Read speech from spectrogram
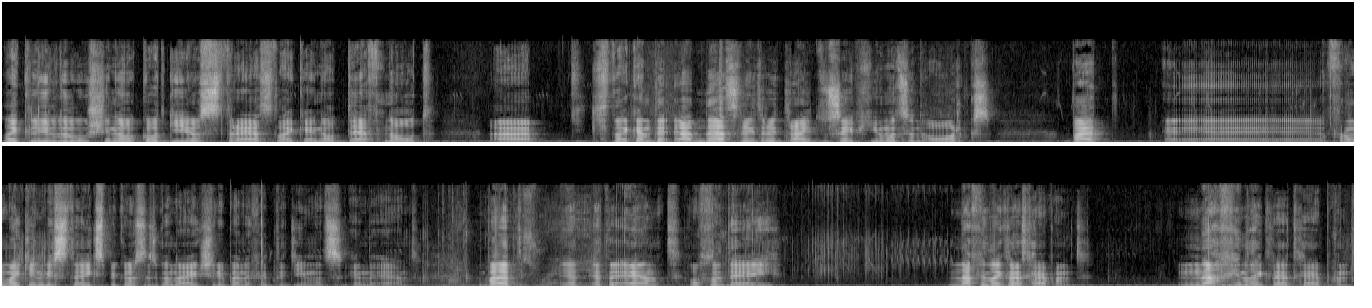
like Lelouch, you know Code Geass strats, like I know Death Note, uh, like and, that's literally trying to save humans and orcs, but uh, from making mistakes because it's gonna actually benefit the demons in the end. But at, at the end of the day, nothing like that happened. Nothing like that happened.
